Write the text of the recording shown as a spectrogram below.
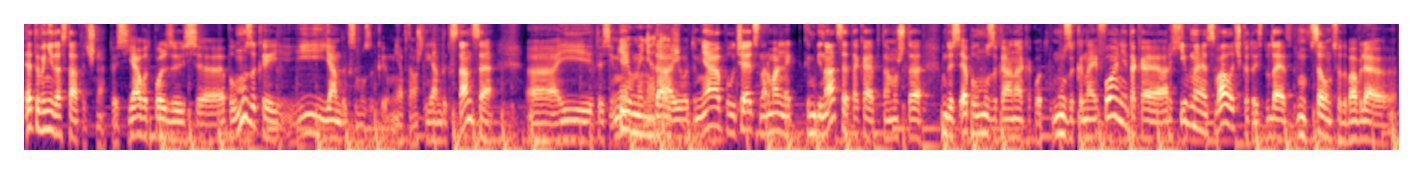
этого недостаточно. То есть я вот пользуюсь э, Apple музыкой и Яндекс музыкой. У меня потому что Яндекс станция э, и то есть у меня И у меня да тоже. и вот у меня получается нормальная комбинация такая, потому что ну то есть Apple музыка она как вот музыка на айфоне такая архивная свалочка, то есть туда я ну, в целом все добавляю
